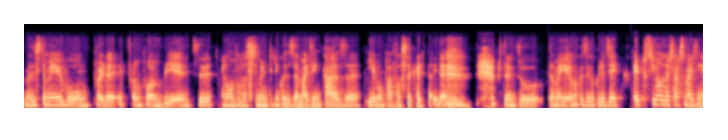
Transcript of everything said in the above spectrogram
mas isso também é bom para, é bom para o ambiente, é bom para vocês também terem coisas a mais em casa e é bom para a vossa carteira. Portanto, também é uma coisa que eu queria dizer que é possível gastar-se mais dinheiro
